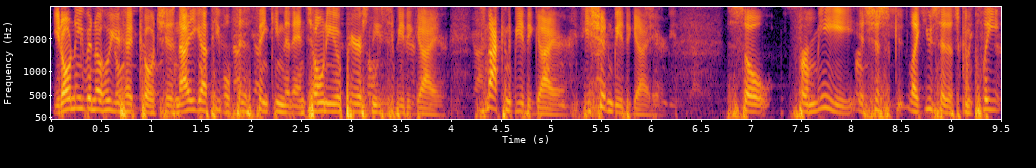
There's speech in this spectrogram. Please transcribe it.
You don't even know who your head coach is. Now you got people th- thinking that Antonio Pierce needs to be the guy here. He's not going to be the guy here. He shouldn't be the guy here. So for me, it's just like you said, it's complete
